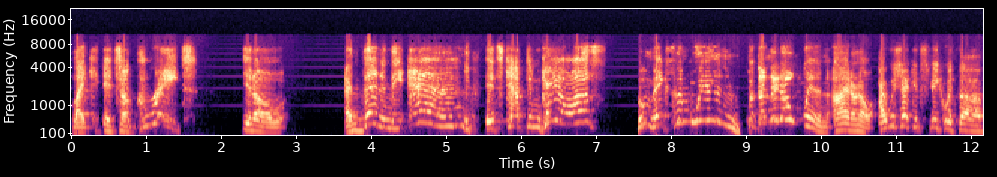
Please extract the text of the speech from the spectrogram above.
Like it's a great, you know. And then in the end, it's Captain Chaos who makes them win, but then they don't win. I don't know. I wish I could speak with. uh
